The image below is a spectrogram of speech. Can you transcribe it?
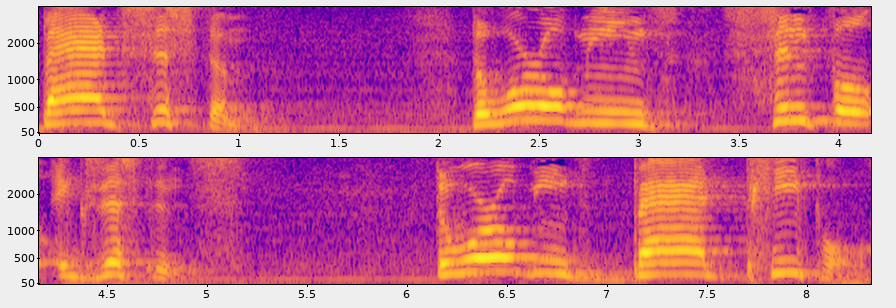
bad system. The world means sinful existence. The world means bad people.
